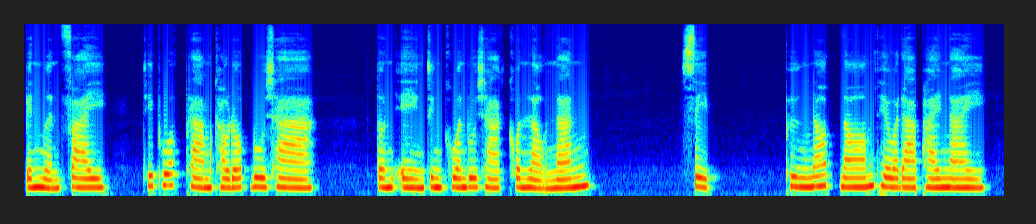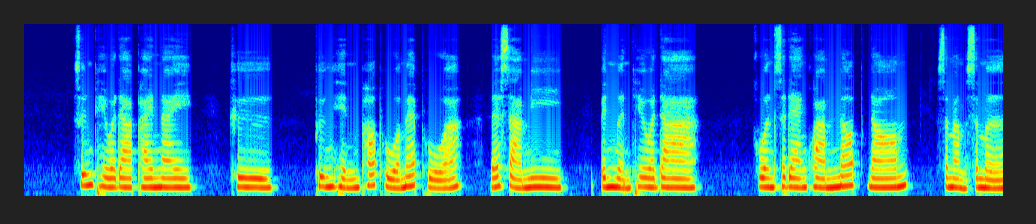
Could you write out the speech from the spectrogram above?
เป็นเหมือนไฟที่พวกพราหมณ์เคารพบูชา ตนเองจึงควรบูชาคนเหล่านั้น 10. พึงนอบน้อมเทวดาภายใน ซึ่งเทวดาภายใน คือ พึงเห็นพ่อผัวแม่ผัว และสามี เป็นเหมือนเทวดา ควรแสดงความนอบน้อม สม่ำเสมอ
